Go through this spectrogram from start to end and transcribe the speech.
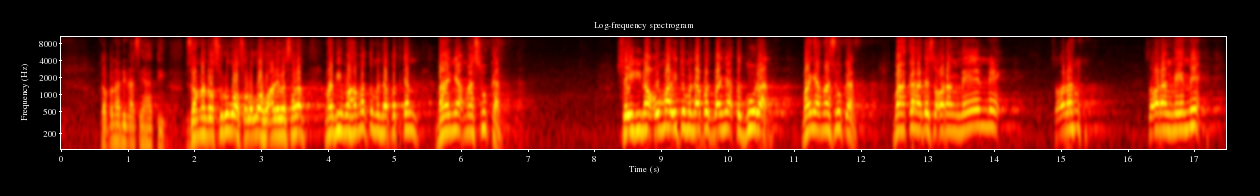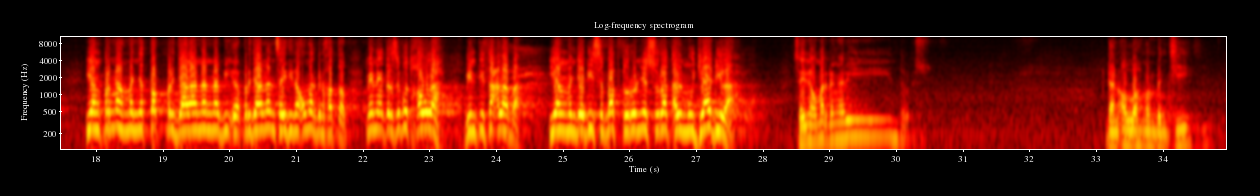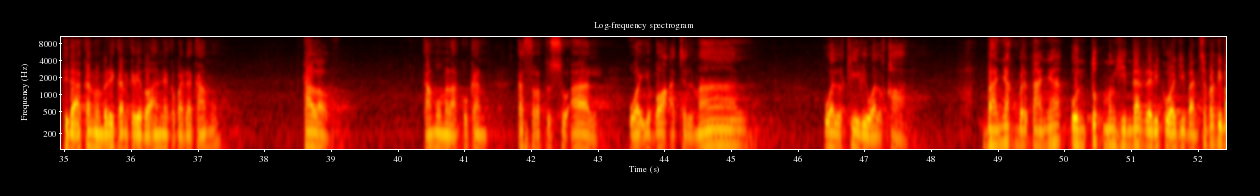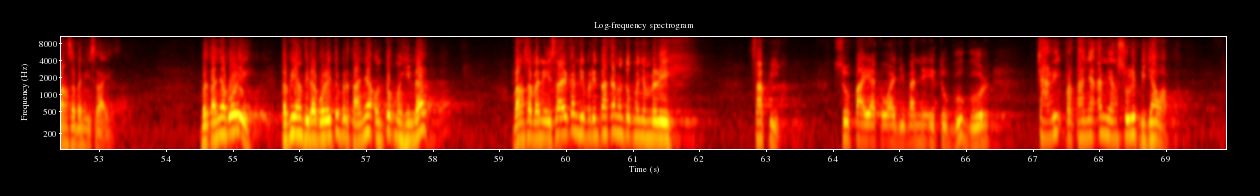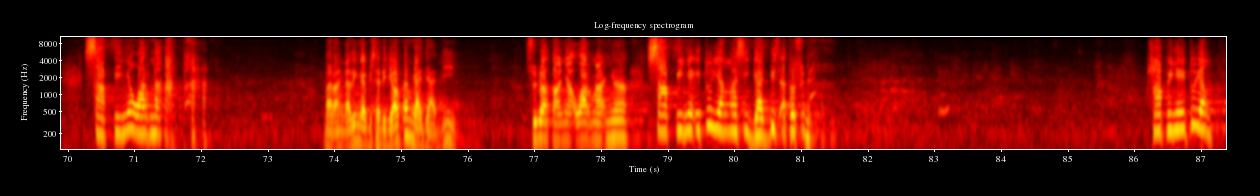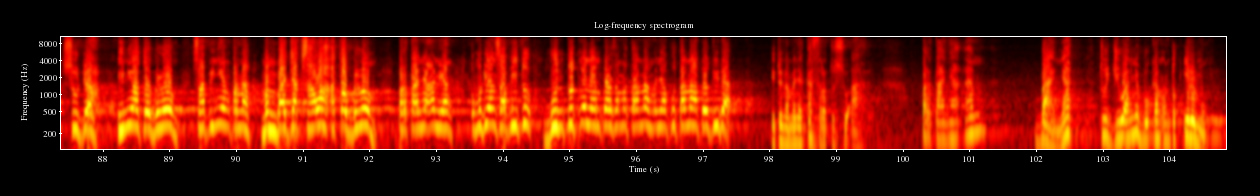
Gak pernah dinasihati zaman Rasulullah Shallallahu Alaihi Wasallam Nabi Muhammad tuh mendapatkan banyak masukan. Sayyidina Umar itu mendapat banyak teguran banyak masukan. Bahkan ada seorang nenek seorang seorang nenek yang pernah menyetop perjalanan Nabi eh, perjalanan Sayyidina Umar bin Khattab. Nenek tersebut Khawlah binti Tha'labah yang menjadi sebab turunnya surat Al-Mujadilah. Sayyidina Umar dengerin terus. Dan Allah membenci tidak akan memberikan keridhaannya kepada kamu kalau kamu melakukan kasratus su'al wa idha'atil mal wal kili wal qal banyak bertanya untuk menghindar dari kewajiban seperti bangsa Bani Israel Bertanya boleh, tapi yang tidak boleh itu bertanya untuk menghindar. Bangsa Bani Israel kan diperintahkan untuk menyembelih sapi. Supaya kewajibannya itu gugur, cari pertanyaan yang sulit dijawab. Sapinya warna apa? Barangkali nggak bisa dijawab kan nggak jadi. Sudah tanya warnanya, sapinya itu yang masih gadis atau sudah Sapinya itu yang sudah ini atau belum? Sapinya yang pernah membajak sawah atau belum? Pertanyaan yang kemudian sapi itu buntutnya nempel sama tanah, menyapu tanah atau tidak. Itu namanya kasratus soal. Pertanyaan banyak tujuannya bukan untuk ilmu.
